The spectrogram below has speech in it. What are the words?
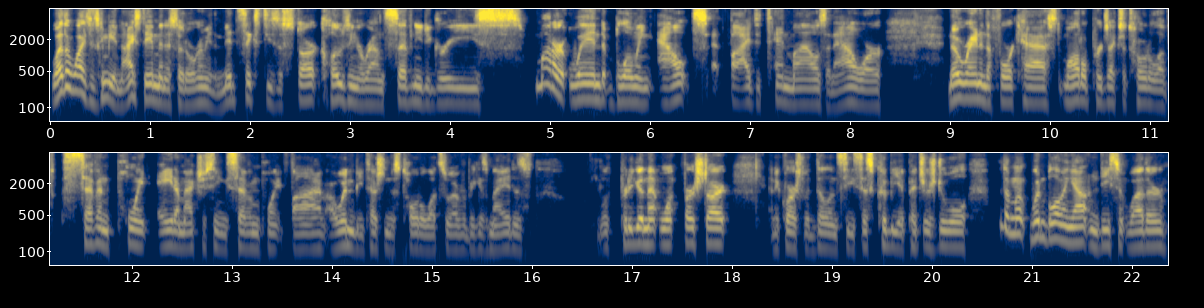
Weather-wise, it's going to be a nice day in Minnesota. We're going to be in the mid 60s to start, closing around 70 degrees. Moderate wind blowing out at 5 to 10 miles an hour. No rain in the forecast. Model projects a total of 7.8. I'm actually seeing 7.5. I wouldn't be touching this total whatsoever because Maeda is looked pretty good in that one first start. And of course, with Dylan Cease, this could be a pitcher's duel. The wind blowing out in decent weather,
